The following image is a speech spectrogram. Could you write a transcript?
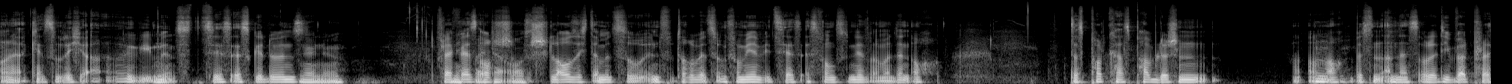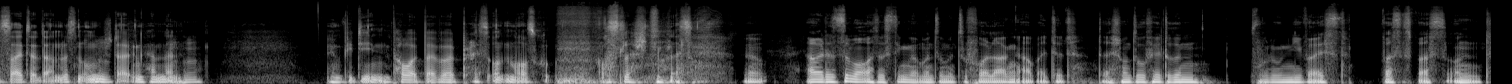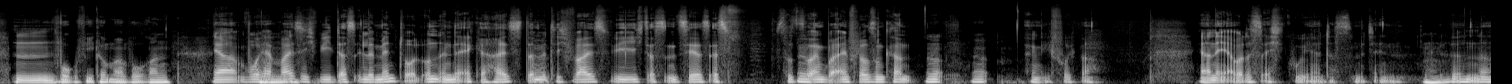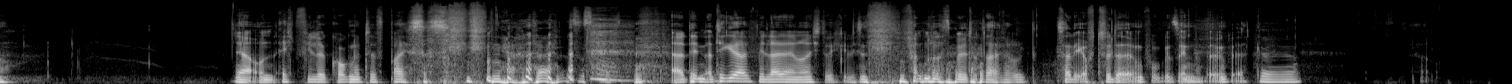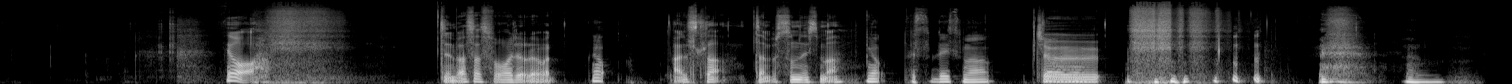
Oder kennst du dich ja irgendwie mit CSS-Gedöns? Nee, nee. Vielleicht wäre es auch aus. schlau, sich damit zu darüber zu informieren, wie CSS funktioniert, weil man dann auch das Podcast auch mhm. noch ein bisschen anders oder die WordPress-Seite da ein bisschen umgestalten kann, dann mhm. irgendwie den Powered by WordPress unten raus, rauslöschen oder so. Ja. Aber das ist immer auch das Ding, wenn man so mit so Vorlagen arbeitet. Da ist schon so viel drin, wo du nie weißt, was ist was und hm. wo, wie kommt man woran. Ja, woher ähm. weiß ich, wie das Element dort unten in der Ecke heißt, damit ich weiß, wie ich das in CSS sozusagen ja. beeinflussen kann. Ja, ja. Irgendwie furchtbar. Ja, nee, aber das ist echt cool, ja, das mit den mhm. Gehirnen da. Ja, und echt viele Cognitive Biases. Ja, das ist ja, den Artikel habe ich mir leider noch nicht durchgelesen. Ich fand nur das Bild total verrückt. Das hatte ich auf Twitter irgendwo gesehen. Hat irgendwer. Okay, ja. Ja. Dann war es das für heute, oder was? Ja. Alles klar. Dann bis zum nächsten Mal. Ja, bis zum nächsten Mal. Tschö. ähm.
